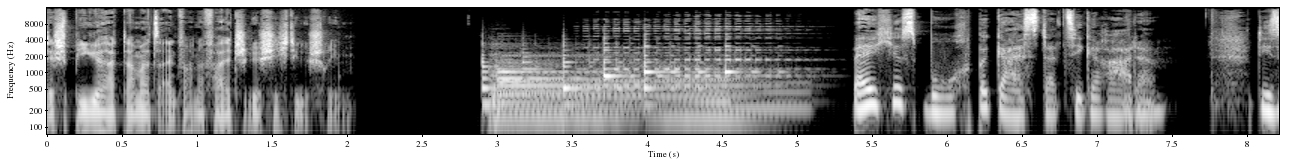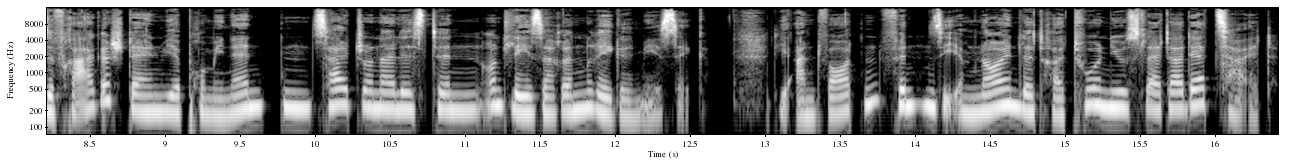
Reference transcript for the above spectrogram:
der Spiegel hat damals einfach eine falsche Geschichte geschrieben. Welches Buch begeistert Sie gerade? Diese Frage stellen wir Prominenten, Zeitjournalistinnen und Leserinnen regelmäßig. Die Antworten finden Sie im neuen Literaturnewsletter der Zeit,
